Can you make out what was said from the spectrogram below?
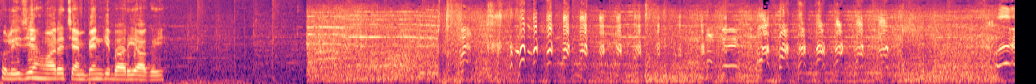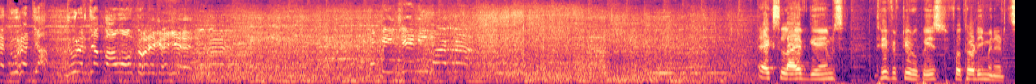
तो लीजिए, हमारे चैंपियन की बारी आ गई। X Live Games 350 rupees for 30 minutes.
